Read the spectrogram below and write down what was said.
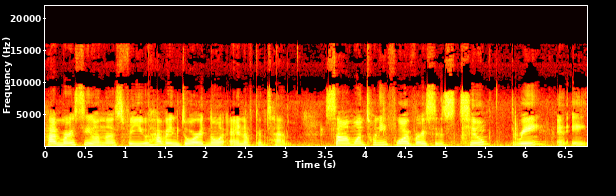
Have mercy on us, for you have endured no end of contempt. Psalm 124, verses 2, 3, and 8.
